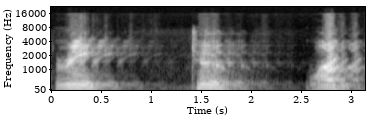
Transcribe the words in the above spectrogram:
three, two, one.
